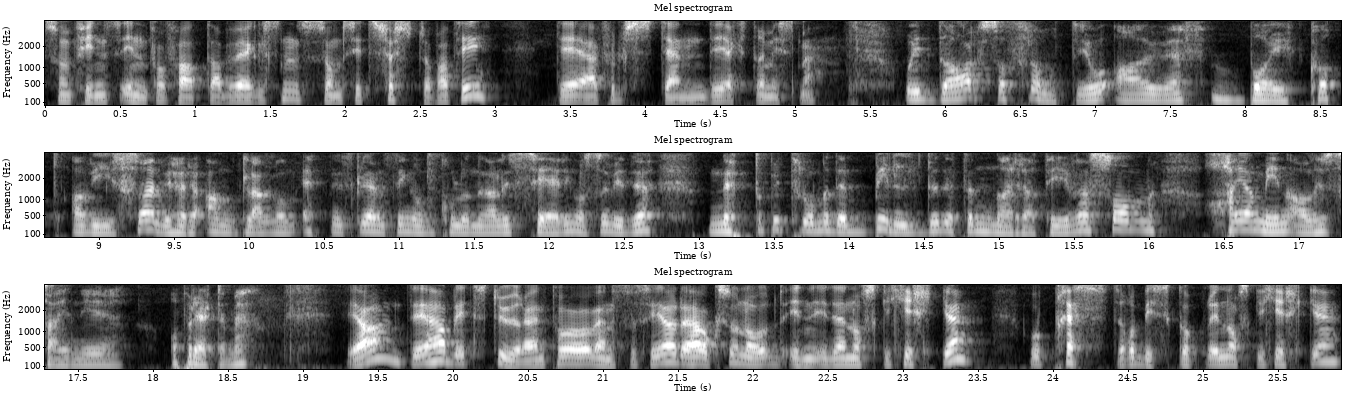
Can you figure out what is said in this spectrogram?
som fins innenfor Fatah-bevegelsen som sitt søsterparti, det er fullstendig ekstremisme. Og i dag så fronter jo AUF boikott av Israel. Vi hører anklager om etnisk rensing, om kolonialisering osv. Nettopp i tråd med det bildet, dette narrativet, som Hayamin al-Husseini opererte med. Ja, det har blitt stuereint på venstresida. Det har også nådd inn i Den norske kirke, hvor prester og biskoper i Den norske kirke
